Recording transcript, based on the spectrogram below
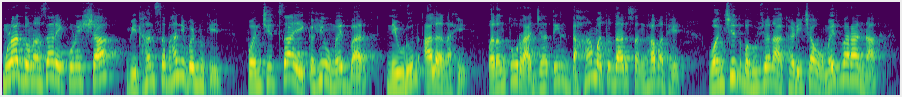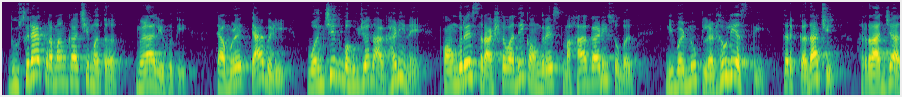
मुळात दोन हजार एकोणीसच्या विधानसभा निवडणुकीत वंचितचा एकही उमेदवार निवडून आला नाही. परंतु राज्यातील दहा मतदारसंघामध्ये वंचित बहुजन आघाडीच्या उमेदवारांना दुसऱ्या क्रमांकाची मतं मिळाली होती. त्यामुळे त्यावेळी वंचित बहुजन आघाडीने काँग्रेस राष्ट्रवादी काँग्रेस महाआघाडीसोबत निवडणूक लढवली असती तर कदाचित राज्यात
